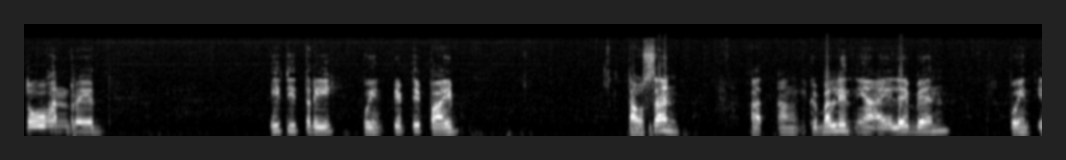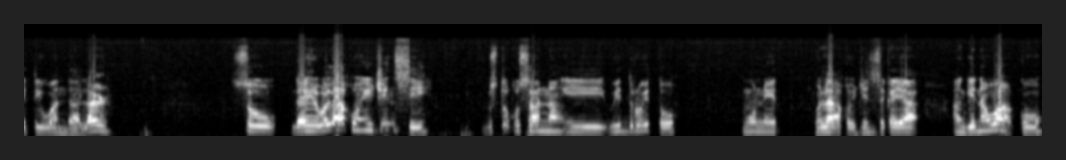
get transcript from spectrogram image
283.55 thousand at ang equivalent niya ay 11.81 dollar. So, dahil wala akong agency, gusto ko sanang i-withdraw ito, ngunit wala akong agency. Kaya, ang ginawa ko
